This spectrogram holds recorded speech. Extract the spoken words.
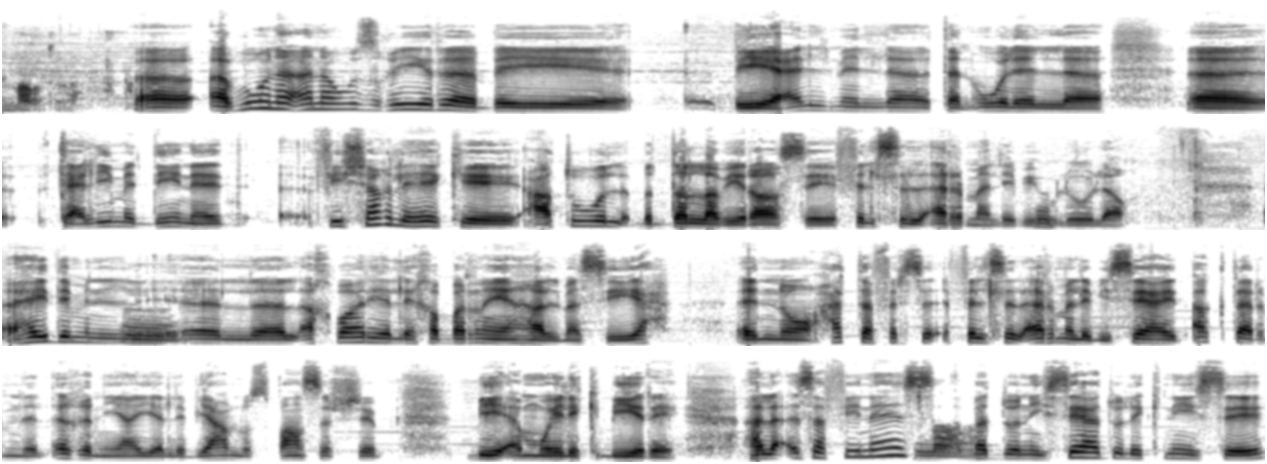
الموضوع. آه، أبونا أنا وصغير ب بعلم تنقول ال- آه، تعليم الدين. في شغلة هيك على طول بتضلها براسي فلس الأرملة بيقولوا لها. هيدي من ال- الأخبار يلي خبرنا إياها المسيح إنه حتى فلس الأرملة بيساعد أكثر من الأغنياء يلي بيعملوا sponsorship بأموال كبيرة. هلأ إذا في ناس نعم. بدهم يساعدوا الكنيسة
